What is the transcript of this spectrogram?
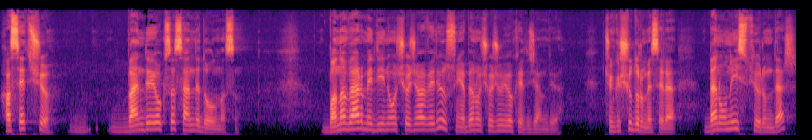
Haset şu, bende yoksa sende de olmasın. Bana vermediğini o çocuğa veriyorsun ya ben o çocuğu yok edeceğim diyor. Çünkü şudur mesela ben onu istiyorum der,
